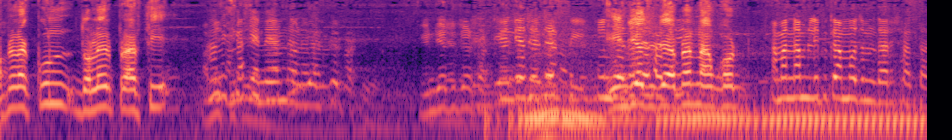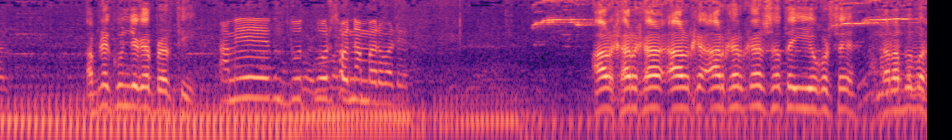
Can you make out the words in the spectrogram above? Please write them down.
আপনারা কোন দলের প্রার্থী? ইন্ডিয়া জুড়ে আপনার নাম কোন? আমার নাম লিপিকা মজুমদার সাঁতাল আপনি কোন জায়গার প্রার্থী? আমি দুধপুর ছয় নম্বর ওয়ার্ডের। আর কার কার- আর আর কার কার সাথে ইয়ে করছে? খারাপ ব্যাপার?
